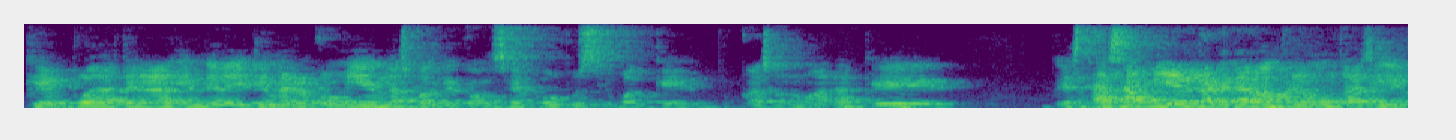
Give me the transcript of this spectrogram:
que pueda tener alguien de hoy que me recomiendas, cualquier consejo, pues igual que en tu caso, ¿no, Ana? Que estás abierta a que te hagan preguntas y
